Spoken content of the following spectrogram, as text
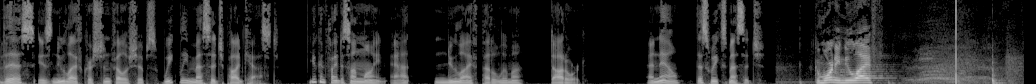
This is New Life Christian Fellowship's weekly message podcast. You can find us online at newlifepetaluma.org. And now, this week's message. Good morning, New Life.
